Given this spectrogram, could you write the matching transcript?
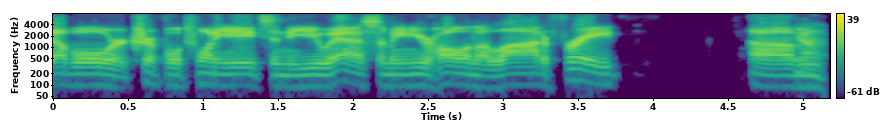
double or triple 28s in the U.S., I mean you're hauling a lot of freight. Um, yeah.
